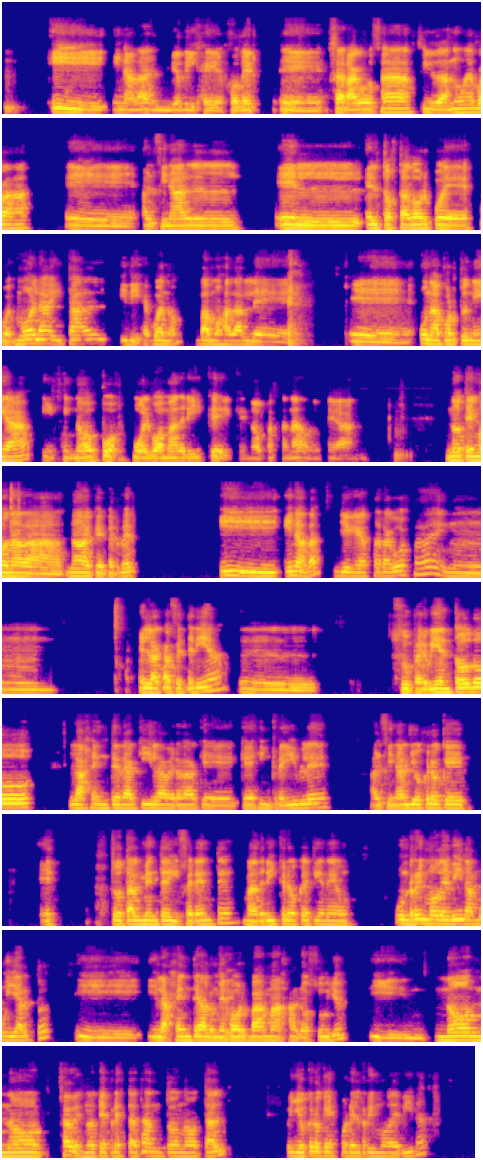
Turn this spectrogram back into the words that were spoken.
Mm. Y, y nada, yo dije, joder, eh, Zaragoza, ciudad nueva, eh, al final el, el, tostador pues, pues mola y tal. Y dije, bueno, vamos a darle eh, una oportunidad y si no, pues vuelvo a Madrid, que, que no pasa nada. O sea, no tengo nada, nada que perder. Y, y, nada, llegué a Zaragoza en, en la cafetería, súper bien todo, la gente de aquí la verdad que, que, es increíble, al final yo creo que es totalmente diferente, Madrid creo que tiene un, un ritmo de vida muy alto y, y, la gente a lo mejor sí. va más a lo suyo y no, no, ¿sabes? No te presta tanto, no tal, pues yo creo que es por el ritmo de vida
